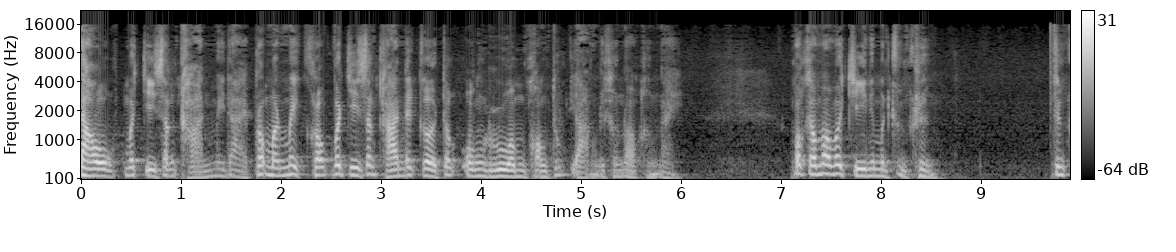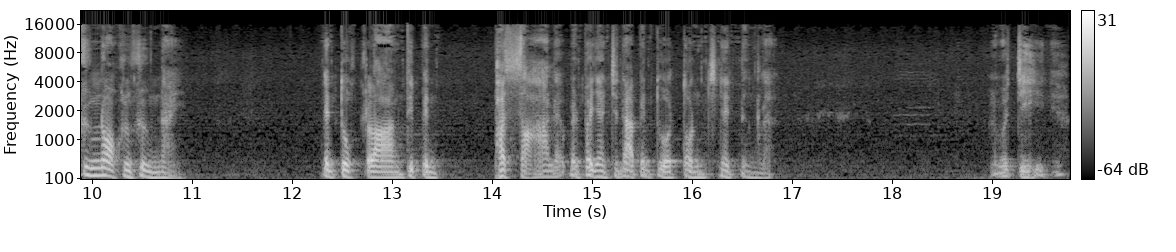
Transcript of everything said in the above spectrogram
เดาวจีสังขารไม่ได้ เพราะมันไม่ครบวจีสังขารจะเกิดต้ององค์รวมของทุกอย่างในข้างนอกข้างใน เพราะคำว่าวจีนี่มันครึ่งครึ่งครึ่งครึ่งนอกครึ่งครึ่งใน เป็นตัวกลางที่เป็นภาษาแล้วเป็นพยัญชนะเป็นตัวตนชนิดหนึ่งแล้ว วจีเนี่ย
